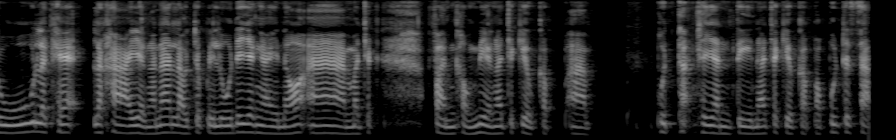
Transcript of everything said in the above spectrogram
รู้ระแคะระคายอย่างนั้นเราจะไปรู้ได้ยังไงเนาะอ่ามันจะฝันของเนียงอาจจะเกี่ยวกับอ่าพุทธชยันตีนะจะเกี่ยวกับพระพุทธศา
